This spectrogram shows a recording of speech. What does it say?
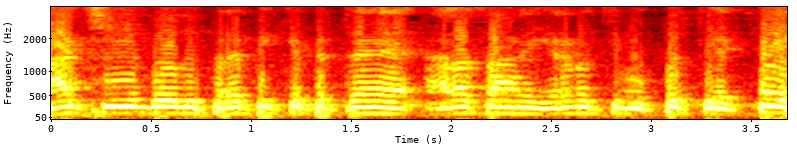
ஆட்சியின் போது பிறப்பிக்கப்பெற்ற அரசாணை இருநூத்தி முப்பத்தி எட்டை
